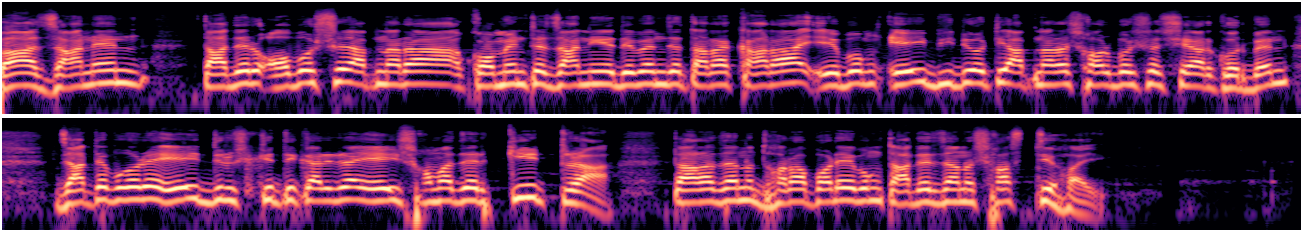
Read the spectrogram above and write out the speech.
বা জানেন, তাদের অবশ্যই আপনারা কমেন্টে জানিয়ে দেবেন যে তারা কারা এবং এই ভিডিওটি আপনারা সর্বস্ব শেয়ার করবেন। যাতে করে এই দুষ্কৃতিকারীরা, এই সমাজের কীটরা, তারা যেন ধরা পড়ে এবং তাদের যেন শাস্তি হয়।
